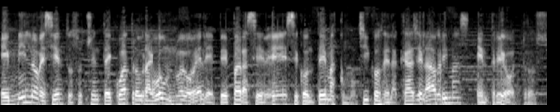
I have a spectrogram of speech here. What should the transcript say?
En 1984 grabó un nuevo LP para CBS con temas como Chicos de la calle Lágrimas, entre otros.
